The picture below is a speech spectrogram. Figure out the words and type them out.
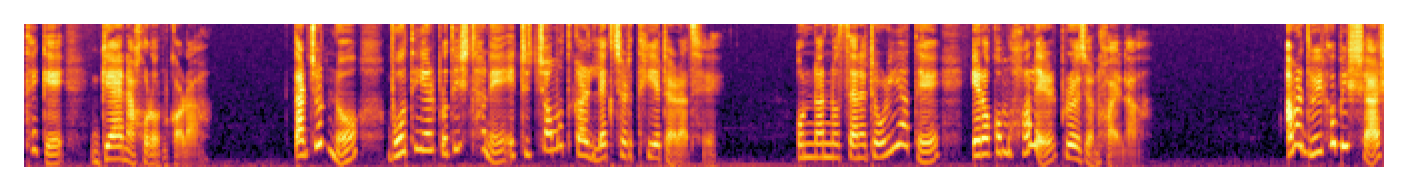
থেকে জ্ঞান আহরণ করা। তার জন্য ভোতিয়ার প্রতিষ্ঠানে একটি চমৎকার লেকচার থিয়েটার আছে। অন্যান্য স্যানেটোরিয়াতে এরকম হলের প্রয়োজন হয় না। আমার দৃঢ় বিশ্বাস,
